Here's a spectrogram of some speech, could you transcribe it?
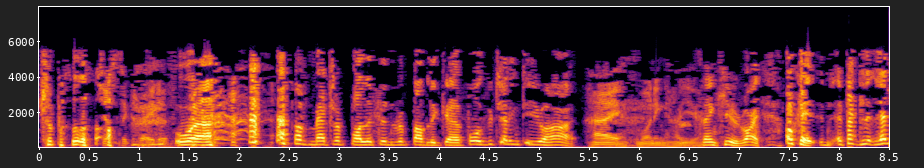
triple. Just a creative. Well, of Metropolitan Republic. Uh, Paul, good chatting to you. Hi. Hi. Good morning. How are you? Thank you. Right. Okay. In fact, let, let,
